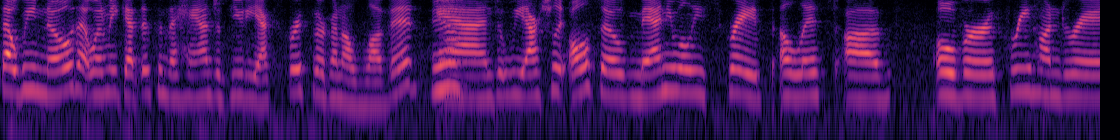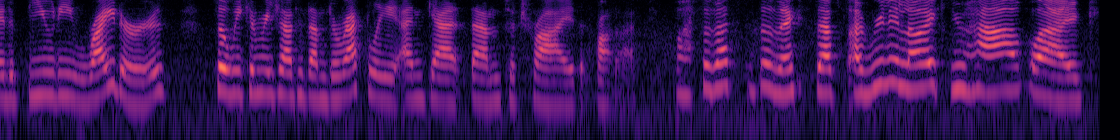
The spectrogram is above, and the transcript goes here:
that we know that when we get this in the hands of beauty experts, they're going to love it. Yeah. And we actually also manually scraped a list of over 300 beauty writers so we can reach out to them directly and get them to try the product. Wow, so that's the next steps. I really like you have like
